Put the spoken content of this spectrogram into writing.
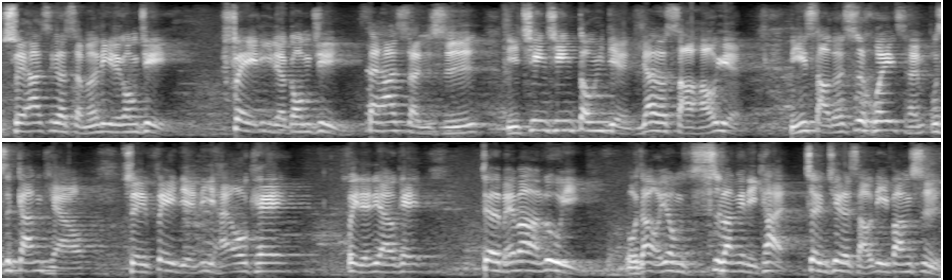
所以它是个什么力的工具？费力的工具，但它省时，你轻轻动一点，比较有扫好远。你扫的是灰尘，不是钢条，所以费点力还 OK，费点力还 OK。这个没办法录影，我待会用示范给你看，正确的扫地方式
